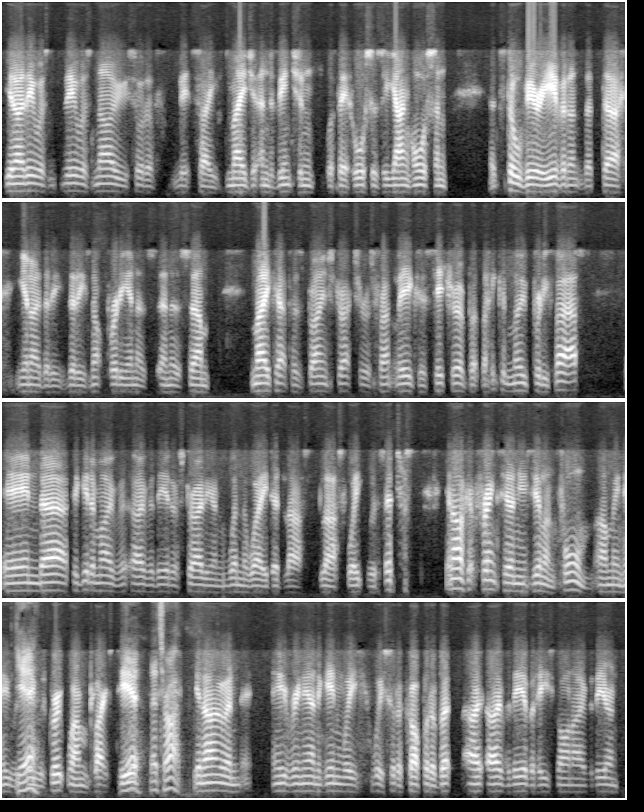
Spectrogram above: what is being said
you know, there was there was no sort of, let's say, major intervention with that horse as a young horse. And it's still very evident that, uh, you know, that he that he's not pretty in his, in his, um, make up his bone structure, his front legs, etc. But they can move pretty fast, and uh, to get him over over there to Australia and win the way he did last last week was it just you know look at Frank's our New Zealand form. I mean he was Yeah. he was Group One placed here Yeah, that's right. you know, and every now and again we, we sort of cop it a bit over there, but he's gone over there and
